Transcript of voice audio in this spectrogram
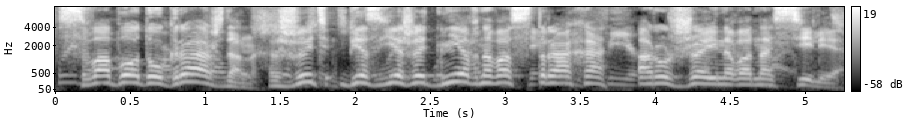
Свободу граждан жить без ежедневного страха оружейного насилия.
